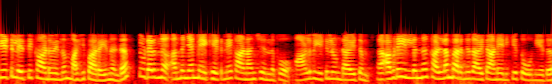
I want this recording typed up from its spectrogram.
വീട്ടിലെത്തി കാണുമെന്നും മഹി പറയുന്നുണ്ട്. തുടർന്ന് അന്ന് ഞാൻ മേഘേട്ടനെ കാണാൻ ചെന്നപ്പോ ആൾ വീട്ടിലുണ്ടായിട്ടും അവിടെ ഇല്ലെന്ന് കള്ളം പറഞ്ഞതായിട്ടാണ് എനിക്ക് തോന്നിയത്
